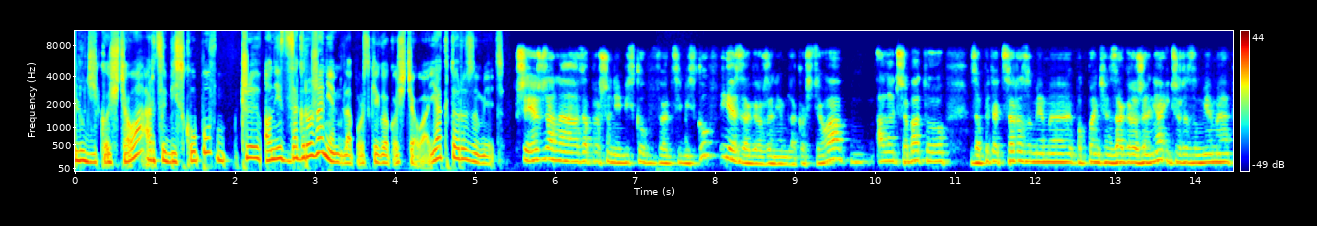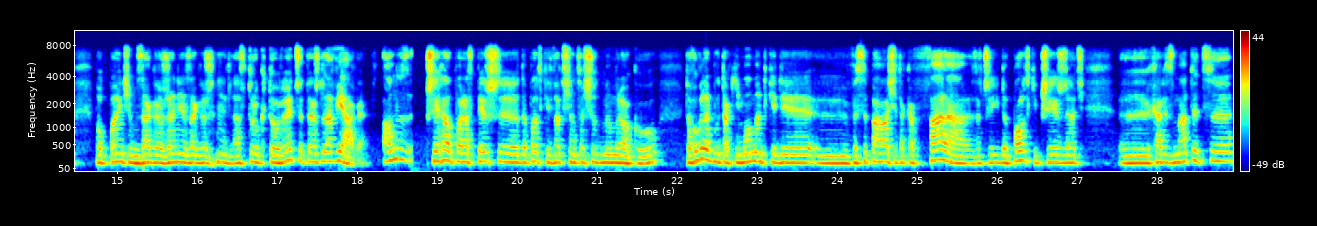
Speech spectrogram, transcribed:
ludzi kościoła, arcybiskupów, czy on jest zagrożeniem dla polskiego kościoła? Jak to rozumieć? Przyjeżdża na zaproszenie biskupów, arcybiskupów i jest zagrożeniem dla kościoła, ale trzeba tu zapytać, co rozumiemy pod pojęciem zagrożenia i czy rozumiemy pod pojęciem zagrożenia, zagrożenie dla struktury, czy też dla wiary. On przyjechał po raz pierwszy do Polski w 2007 roku to w ogóle był taki moment, kiedy y, wysypała się taka fala, zaczęli do Polski przyjeżdżać y, charyzmatycy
